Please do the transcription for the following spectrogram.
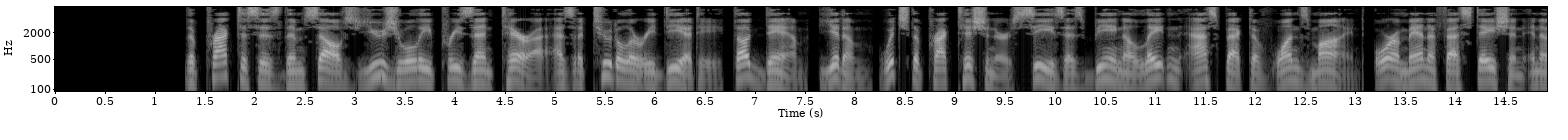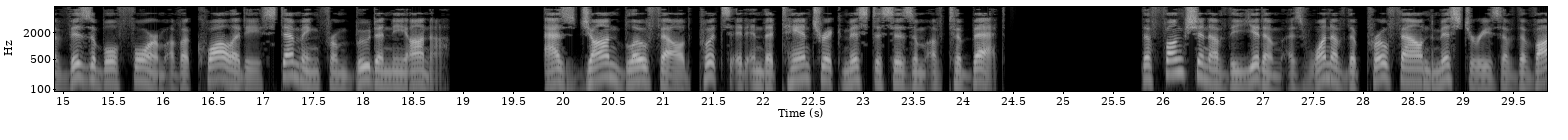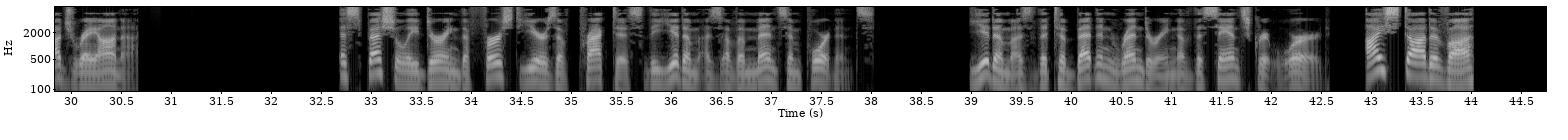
The practices themselves usually present Tara as a tutelary deity Thug Dam, Yidam which the practitioner sees as being a latent aspect of one's mind, or a manifestation in a visible form of a quality stemming from Buddha jnana. As John Blofeld puts it in the Tantric mysticism of Tibet, the function of the Yidam is one of the profound mysteries of the Vajrayana, Especially during the first years of practice the yidam is of immense importance. Yidam is the Tibetan rendering of the Sanskrit word, Istadeva,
